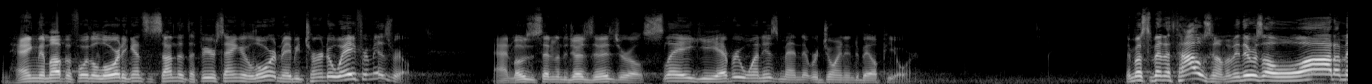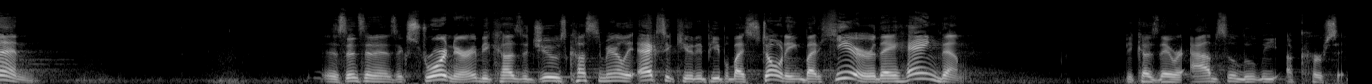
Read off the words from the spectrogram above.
and hang them up before the Lord against the sun, that the fierce anger of the Lord may be turned away from Israel. And Moses said unto the judges of Israel, Slay ye every one his men that were joined unto Baal Peor. There must have been a thousand of them. I mean, there was a lot of men. This incident is extraordinary because the Jews customarily executed people by stoning, but here they hanged them because they were absolutely accursed.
